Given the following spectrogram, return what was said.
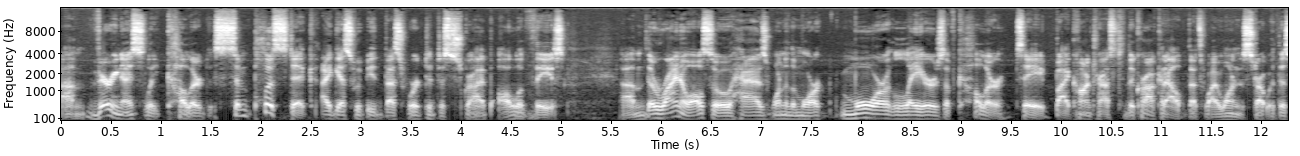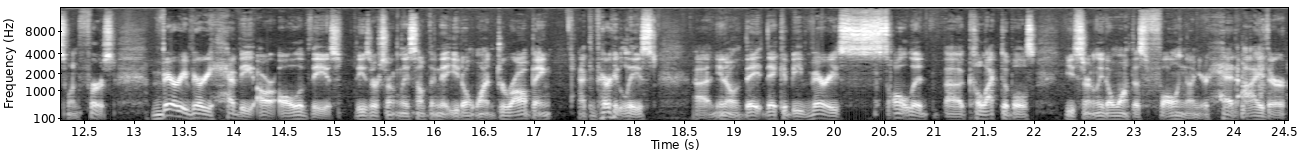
Um, very nicely colored. Simplistic, I guess would be the best word to describe all of these. Um, the rhino also has one of the more more layers of color, say by contrast to the crocodile. That's why I wanted to start with this one first. Very, very heavy are all of these. These are certainly something that you don't want dropping at the very least. Uh, you know, they, they could be very solid uh, collectibles. You certainly don't want this falling on your head either.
